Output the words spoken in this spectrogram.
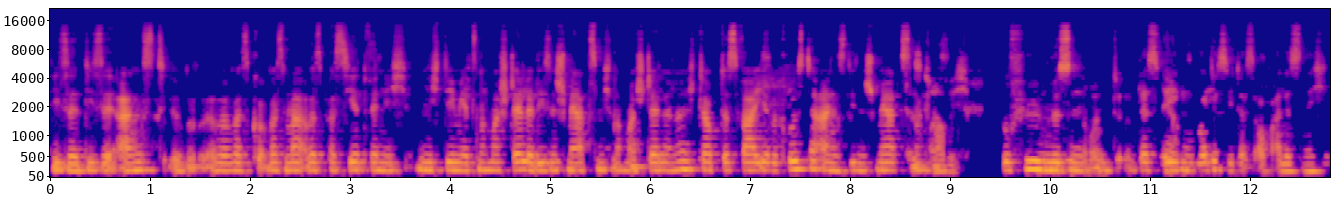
diese, diese Angst, äh, was, was, was passiert, wenn ich mich dem jetzt nochmal stelle, diesen Schmerz mich nochmal stelle. Ne? Ich glaube, das war ihre größte Angst, diesen Schmerz nochmal so fühlen mhm. müssen. Und, und deswegen ja. wollte sie das auch alles nicht.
